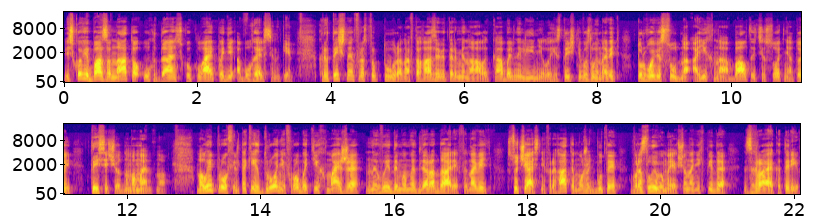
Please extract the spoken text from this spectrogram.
військові бази НАТО у Гданську, Клайпеді або Гельсінкі, критична інфраструктура, нафтогазові термінали, кабельні лінії, логістичні вузли, навіть торгові судна, а їх на Балтиці сотні, а то й тисячі одномоментно. Малий профіль таких дронів робить їх майже невидимими для радарів, і навіть сучасні фрегати можуть бути вразливими, якщо на них піде зграя катерів.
